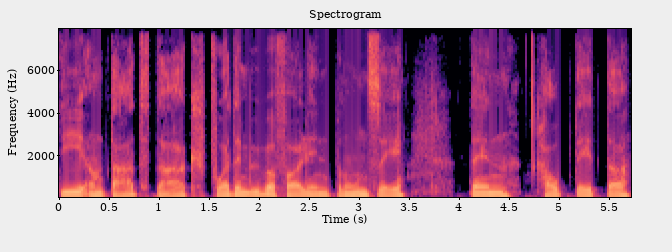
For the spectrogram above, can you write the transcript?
die am Tattag vor dem Überfall in Brunsee den Haupttäter,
